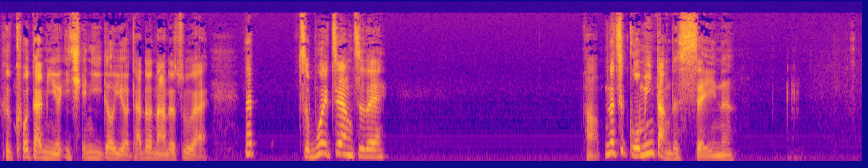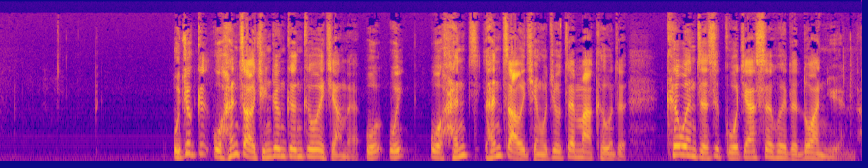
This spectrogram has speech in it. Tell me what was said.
郭台铭有一千亿都有，他都拿得出来，那怎么会这样子呢？好，那是国民党的谁呢？我就跟我很早以前就跟各位讲了，我我我很很早以前我就在骂柯文哲，柯文哲是国家社会的乱源呐。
